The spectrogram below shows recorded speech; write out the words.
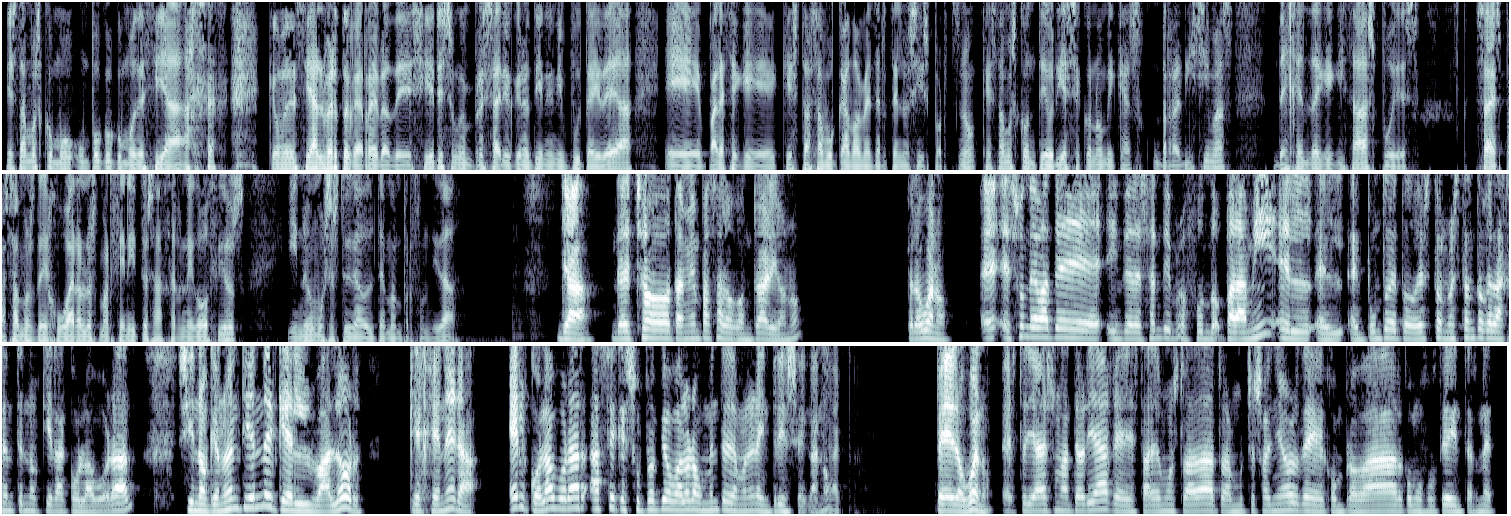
estamos como un poco como decía como decía Alberto Guerrero de si eres un empresario que no tiene ni puta idea eh, parece que, que estás abocado a meterte en los esports no que estamos con teorías económicas rarísimas de gente que quizás pues sabes pasamos de jugar a los marcianitos a hacer negocios y no hemos estudiado el tema en profundidad. Ya, de hecho también pasa lo contrario, ¿no? Pero bueno, es un debate interesante y profundo. Para mí el, el- el punto de todo esto no es tanto que la gente no quiera colaborar, sino que no entiende que el valor que genera el colaborar hace que su propio valor aumente de manera intrínseca, ¿no? exacto Pero bueno, esto ya es una teoría que está demostrada tras muchos años de comprobar cómo funciona Internet.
